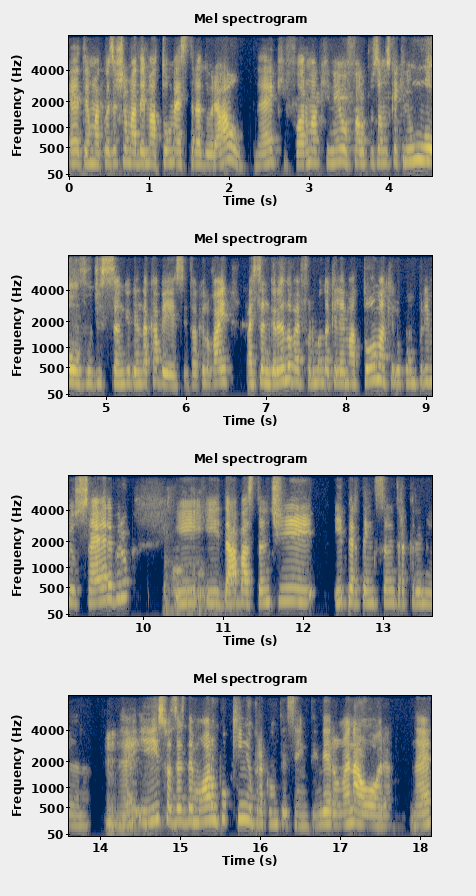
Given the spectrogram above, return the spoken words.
É, tem uma coisa chamada hematoma extradural, né? Que forma que nem eu falo para os alunos que é que nem um ovo de sangue dentro da cabeça. Então aquilo vai, vai sangrando, vai formando aquele hematoma, aquilo comprime o cérebro e, e dá bastante hipertensão intracraniana, uhum. né? E isso às vezes demora um pouquinho para acontecer, entenderam? Não é na hora, né?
